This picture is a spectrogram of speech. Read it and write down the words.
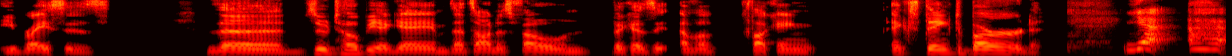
erases the Zootopia game that's on his phone because of a fucking extinct bird. Yeah, uh,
